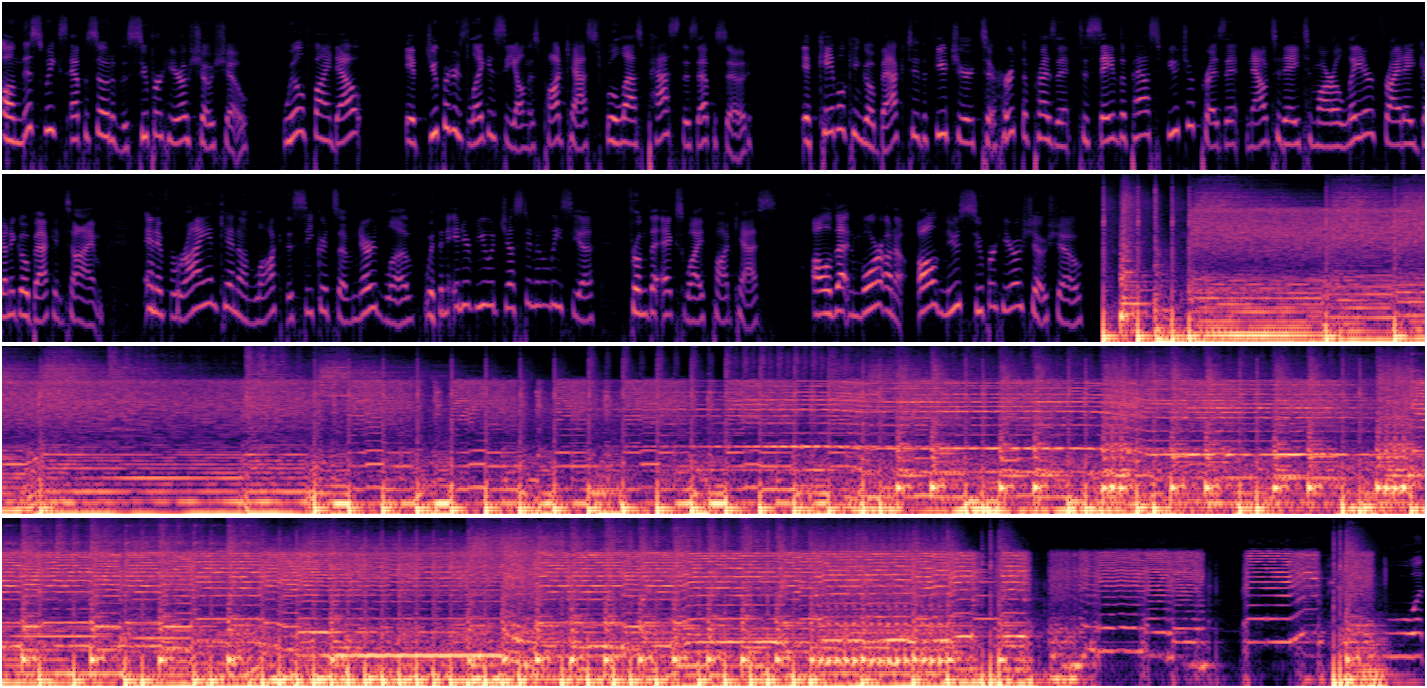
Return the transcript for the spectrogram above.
On this week's episode of the Superhero Show Show, we'll find out if Jupiter's legacy on this podcast will last past this episode, if Cable can go back to the future to hurt the present, to save the past, future, present, now, today, tomorrow, later, Friday, gonna go back in time, and if Ryan can unlock the secrets of nerd love with an interview with Justin and Alicia from the X-Wife podcast. All of that and more on an all new Superhero Show Show.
